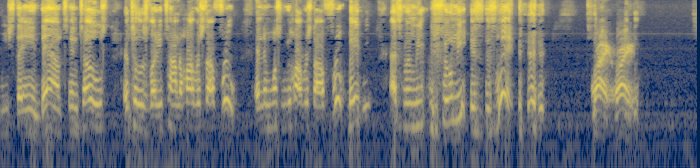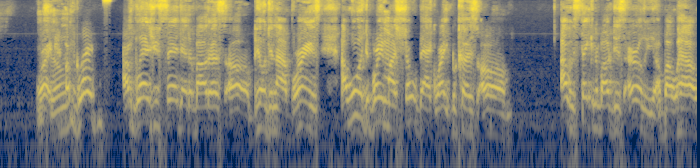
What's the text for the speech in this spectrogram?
We staying down ten toes until it's ready time to harvest our fruit. And then once we harvest our fruit, baby, that's when we, you feel me? It's, it's lit. right, right. Right. I'm glad. I'm glad you said that about us uh, building our brands. I wanted to bring my show back, right? Because um, I was thinking about this earlier about how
